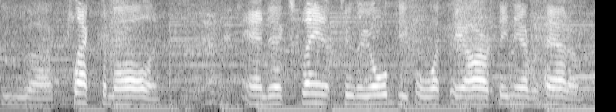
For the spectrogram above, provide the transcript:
to uh, collect them all and and to explain it to the old people what they are if they never had them.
